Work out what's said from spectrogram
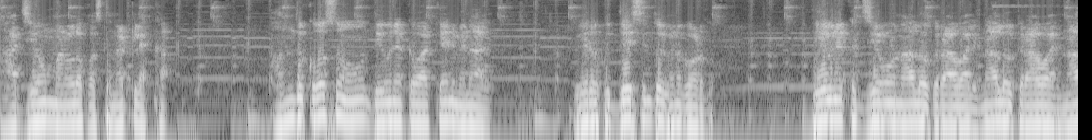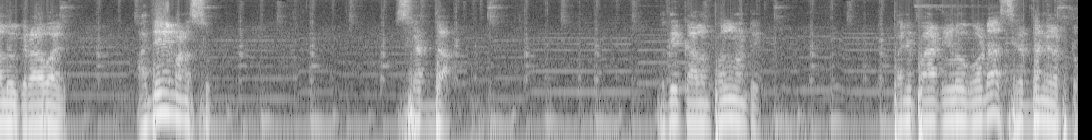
ఆ జీవం మనలోకి వస్తున్నట్టు లెక్క. అందుకోసం దేవుని యొక్క వాక్యాన్ని వినాలి. వేరొక ఉద్దేశంతో వినకూడదు. దేవుని యొక్క జీవం నాలోకి రావాలి నాలోకి రావాలి నాలోకి రావాలి. అదే మనస్సు. శ్రద్ధ. ఉదయకాలం పనులు ఉంటాయి. పని పాటల్లో కూడా శ్రద్ధ నిలపటం.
